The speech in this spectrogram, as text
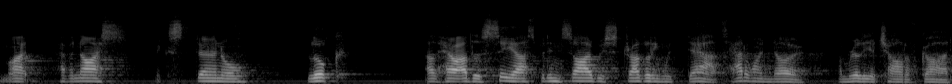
We might have a nice external look at how others see us, but inside we're struggling with doubts. How do I know I'm really a child of God?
